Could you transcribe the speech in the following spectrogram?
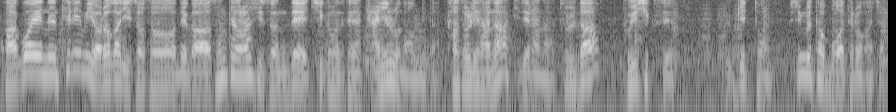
과거에는 트림이 여러 가지 있어서 내가 선택을 할 수 있었는데 지금은 그냥 단일로 나옵니다. 가솔린 하나, 디젤 하나. 둘 다 V6 6기통 싱글 터보가 들어가죠.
